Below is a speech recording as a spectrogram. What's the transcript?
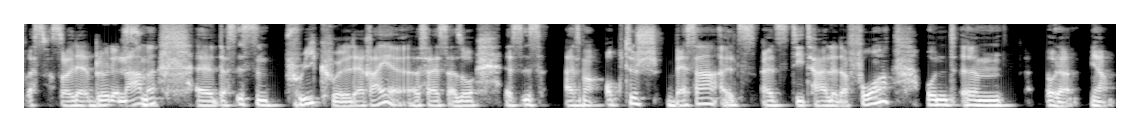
was, was soll der blöde Name? Äh, das ist ein Prequel der Reihe. Das heißt also, es ist erstmal optisch besser als, als die Teile davor und ähm, oder ja,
